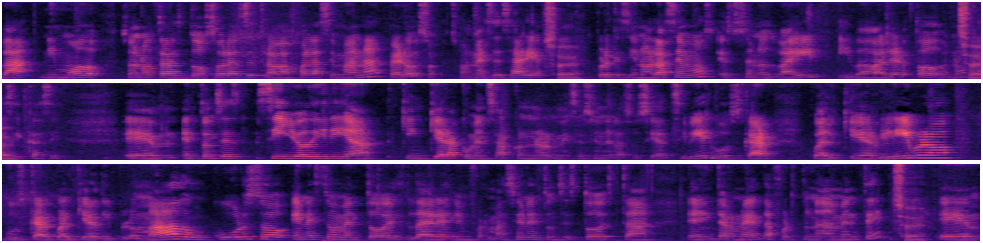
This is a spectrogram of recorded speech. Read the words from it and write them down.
va, ni modo, son otras dos horas de trabajo a la semana, pero son, son necesarias, porque si no lo hacemos, esto se nos va a ir y va a valer todo, ¿no? Casi, casi. Em, entonces, sí, yo diría, quien quiera comenzar con una organización de la sociedad civil, buscar cualquier libro, buscar cualquier diplomado, un curso. En este momento es la era de la información, entonces todo está en Internet, afortunadamente. Em,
